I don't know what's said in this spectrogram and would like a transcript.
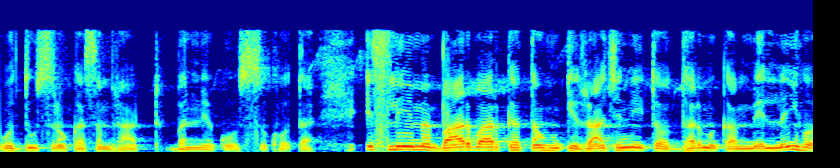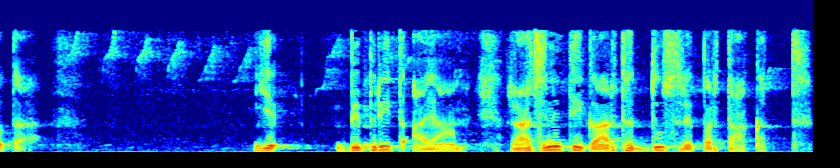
वो दूसरों का सम्राट बनने को उत्सुक होता है। इसलिए मैं बार बार कहता हूँ कि राजनीति और धर्म का मेल नहीं होता। ये विपरीत आयाम। राजनीति का अर्थ है दूसरे पर ताकत।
